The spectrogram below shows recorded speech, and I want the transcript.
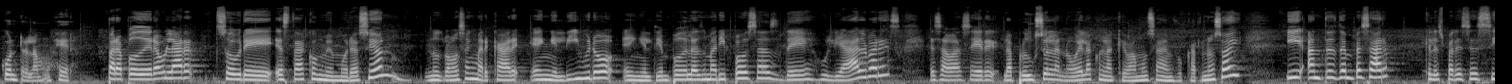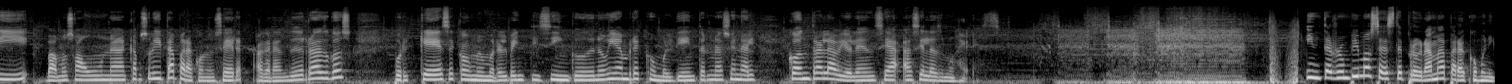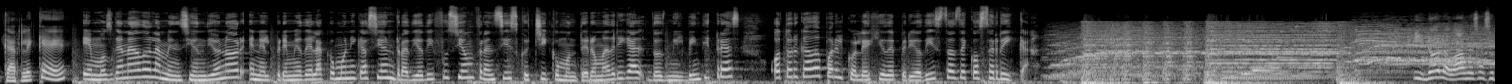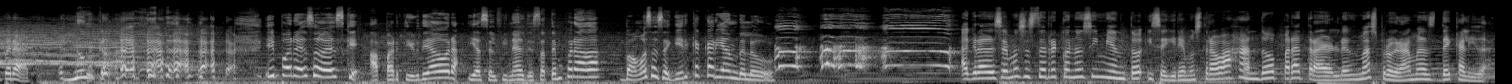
contra la Mujer. Para poder hablar sobre esta conmemoración, nos vamos a enmarcar en el libro En el tiempo de las mariposas de Julia Álvarez. Esa va a ser la producción, la novela con la que vamos a enfocarnos hoy. Y antes de empezar, ¿Qué les parece si vamos a una capsulita para conocer a grandes rasgos por qué se conmemora el 25 de noviembre como el Día Internacional contra la Violencia hacia las Mujeres? Interrumpimos este programa para comunicarle que hemos ganado la mención de honor en el Premio de la Comunicación Radiodifusión Francisco Chico Montero Madrigal 2023, otorgado por el Colegio de Periodistas de Costa Rica. Y no lo vamos a superar. Nunca. y por eso es que a partir de ahora y hasta el final de esta temporada vamos a seguir cacareándolo. Agradecemos este reconocimiento y seguiremos trabajando para traerles más programas de calidad.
